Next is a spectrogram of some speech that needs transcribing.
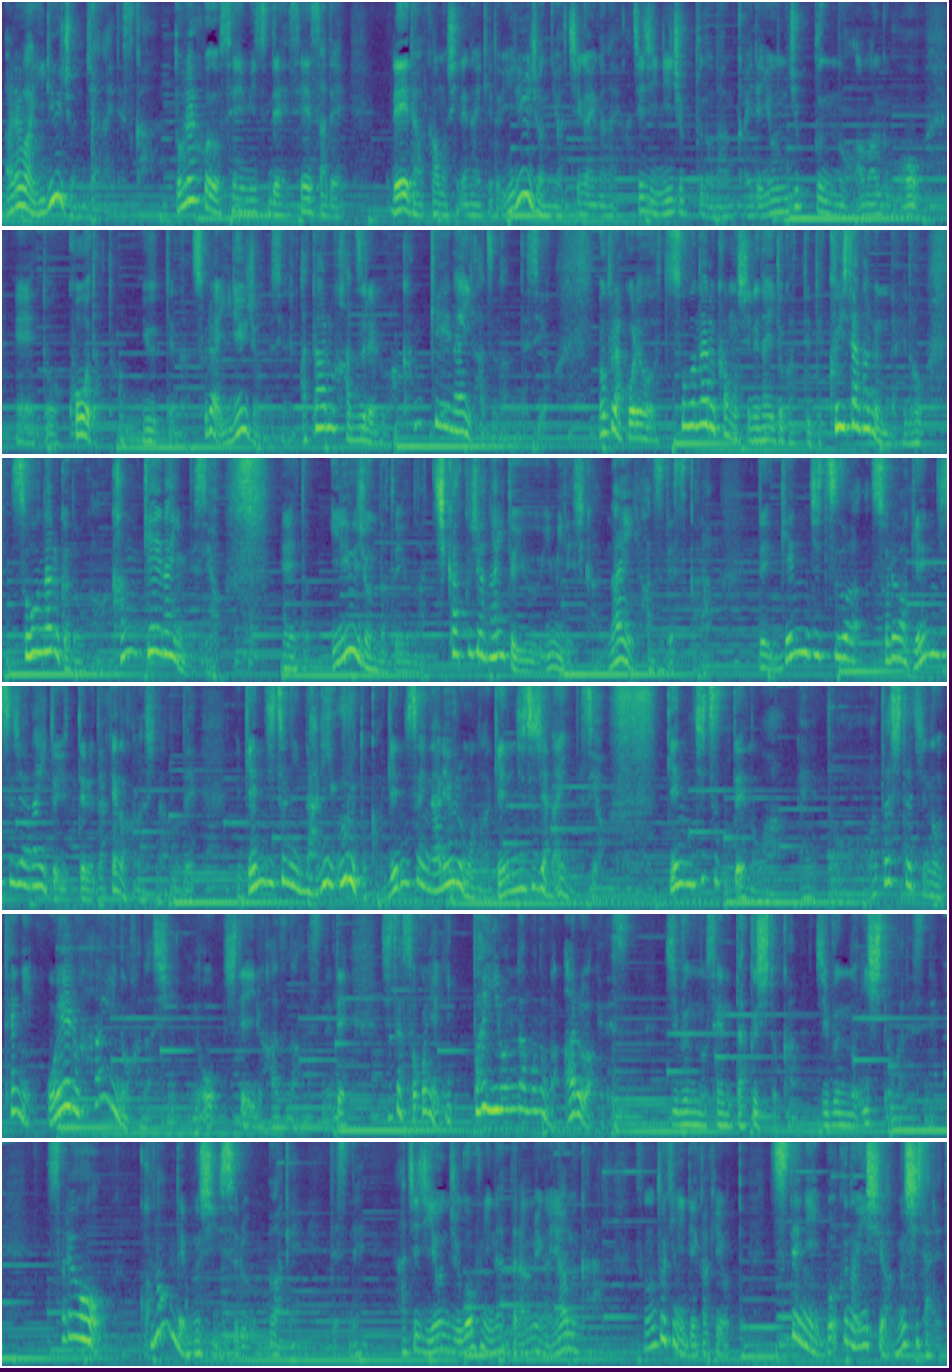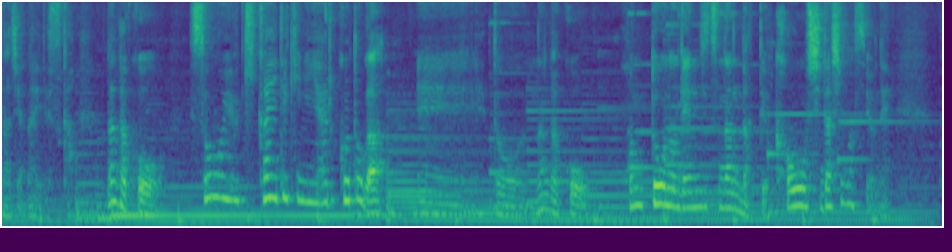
あれはイリュージョンじゃないですか。どれほど精密で精査でレーダーかもしれないけどイリュージョンには違いがない。8時20分の段階で40分の雨雲を、えーと、こうだと言うっていうのはそれはイリュージョンですよね。当たる外れるは関係ないはずなんですよ。僕らこれをそうなるかもしれないとかって言って食い下がるんだけどそうなるかどうかは関係ないんですよ、えーと、イリュージョンだというのは知覚じゃないという意味でしかないはずですから。で現実はそれは現実じゃないと言ってるだけの話なので現実になりうるとか現実になりうるものは現実じゃないんですよ。現実っていうのは、えーと、私たちの手に負える範囲の話をしているはずなんですね。で実はそこにはいっぱいいろんなものがあるわけです。自分の選択肢とか自分の意思とかですね。それを好んで無視するわけですね。8時45分になったら雨が止むからその時に出かけようってすでに僕の意思は無視されたじゃないですかなんかこうそういう機械的にやることが、えーと、なんかこう本当の現実なんだっていう顔をしだしますよね。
